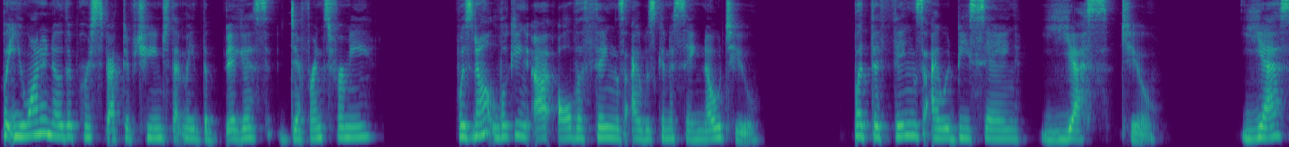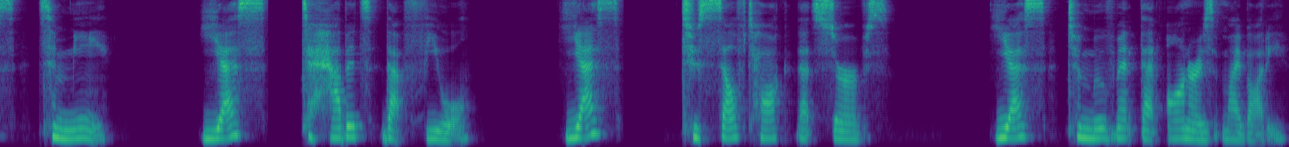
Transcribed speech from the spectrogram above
But you want to know the perspective change that made the biggest difference for me? Was not looking at all the things I was going to say no to, but the things I would be saying yes to. Yes to me. Yes to habits that fuel. Yes to self talk that serves. Yes to movement that honors my body,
